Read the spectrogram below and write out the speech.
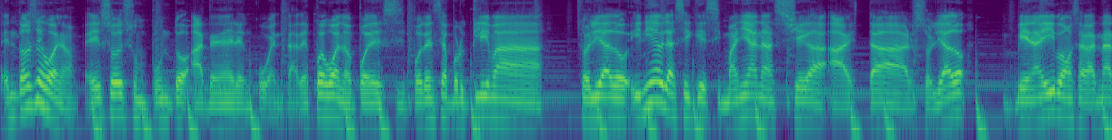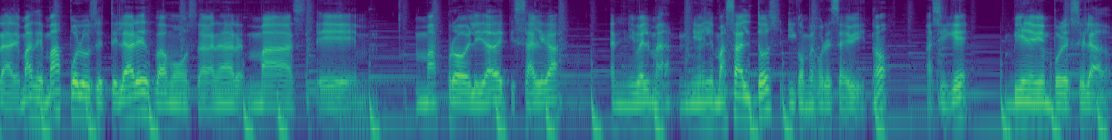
Entonces, bueno, eso es un punto a tener en cuenta. Después, bueno, pues potencia por clima soleado y niebla, así que si mañana llega a estar soleado, bien ahí vamos a ganar, además de más polvos estelares, vamos a ganar más, eh, más probabilidad de que salga a nivel más, niveles más altos y con mejores IVs, ¿no? Así que viene bien por ese lado.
